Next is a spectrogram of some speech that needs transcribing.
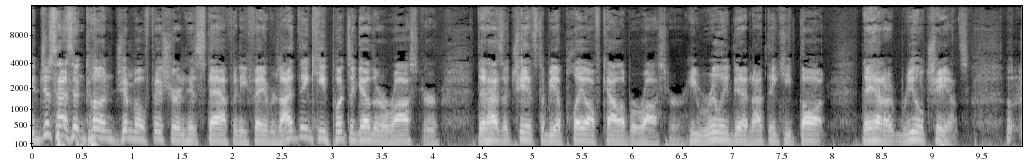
it just hasn't done Jimbo Fisher and his staff any favors. I think he put together a roster that has a chance to be a playoff caliber roster. He really did. And I think he thought they had a real chance.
